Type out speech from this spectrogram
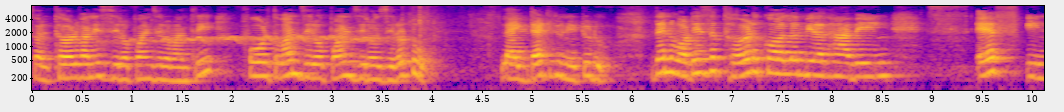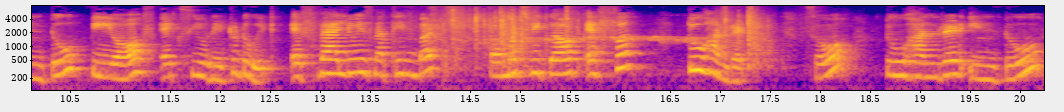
sorry third one is 0.013 fourth one 0.002 like that you need to do. Then what is the third column we are having? F into p of x you need to do it. F value is nothing but how much we got? F 200 so 200 into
